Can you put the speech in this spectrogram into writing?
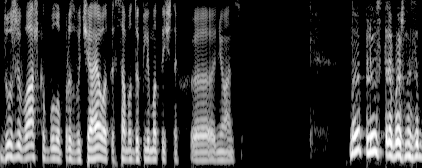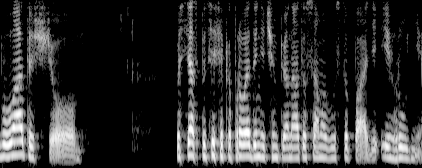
Дуже важко було призвичаюватися саме до кліматичних е, нюансів. Ну і плюс треба ж не забувати, що ось ця специфіка проведення чемпіонату саме в листопаді і грудні.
